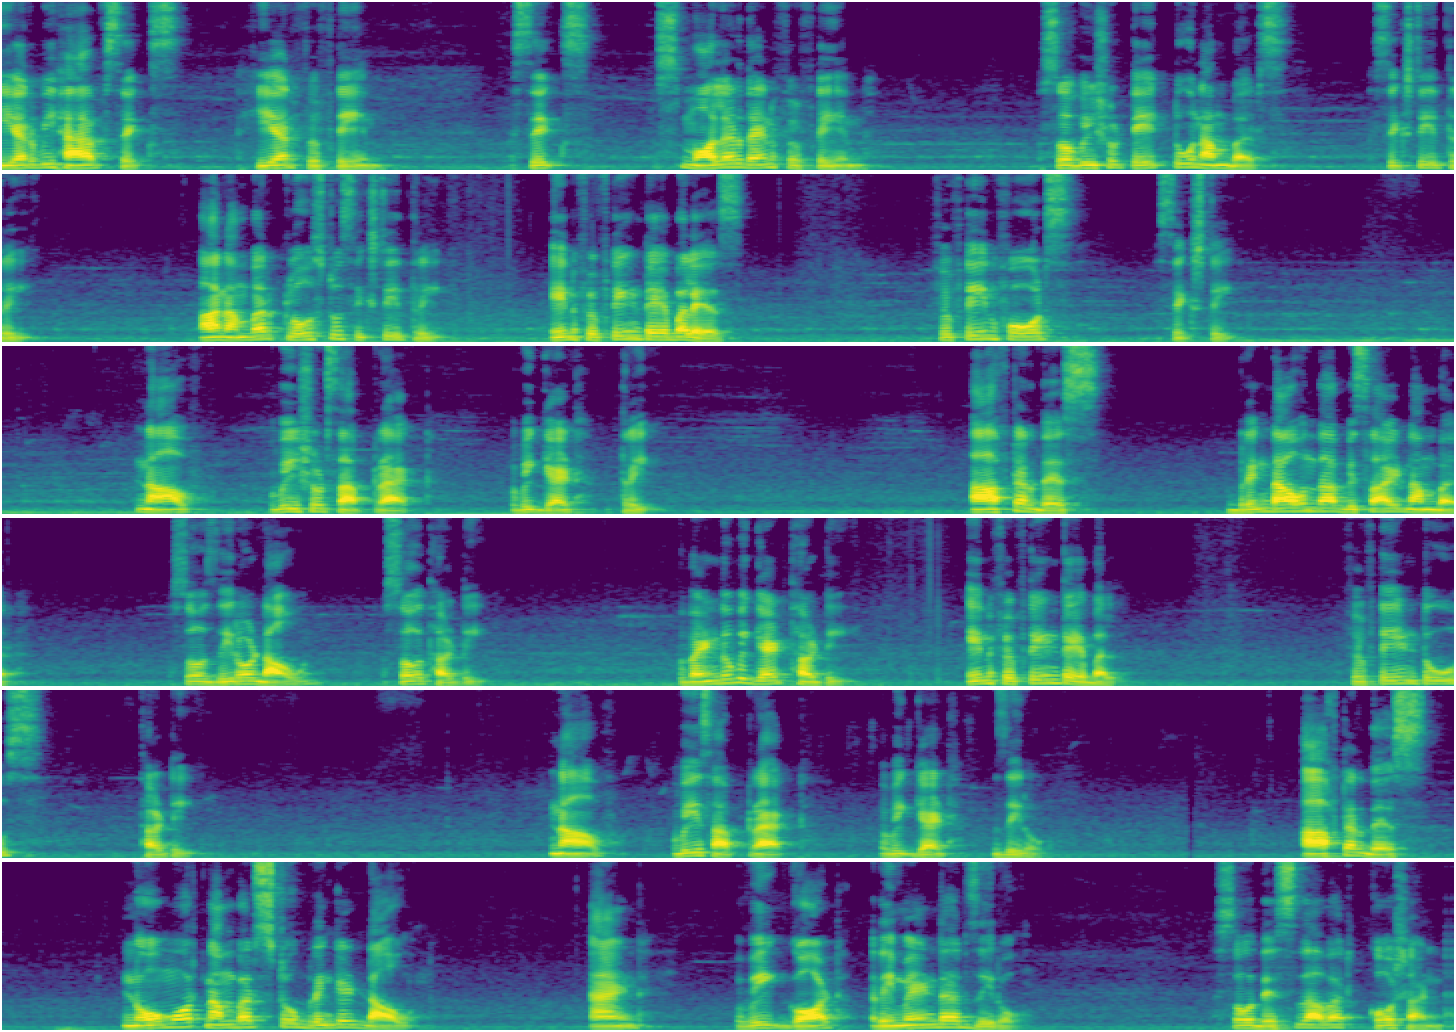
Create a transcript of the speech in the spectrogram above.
here we have 6 here 15 6 smaller than 15 so we should take two numbers. 63 a number close to 63 in 15 table is 15 fours 60 now we should subtract. We get 3 after this bring down the beside number. So 0 down. So 30 when do we get 30 in 15 table. 15 twos 30 now we subtract. We get 0 after this no more numbers to bring it down and we got remainder 0 so this is our quotient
